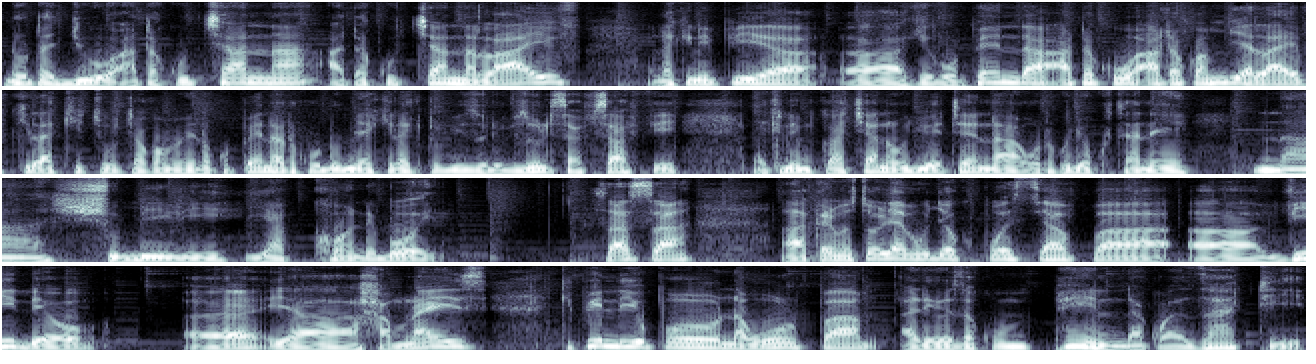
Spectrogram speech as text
Ndio utajua atakuchana, atakuchana live, lakini pia akikupenda uh, ataku, atakwambia live kila kitu cha kwamba mimi nakupenda, atakuhudumia kila kitu vizuri vizuri, safi safi, lakini mkiachana ujue tena utakuja kukutane na shubili ya Konde Boy. Sasa uh, Karima Story amekuja kupost hapa uh, video Uh, ya Harmonize kipindi yupo na Wolper aliweza kumpenda kwa dhati,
